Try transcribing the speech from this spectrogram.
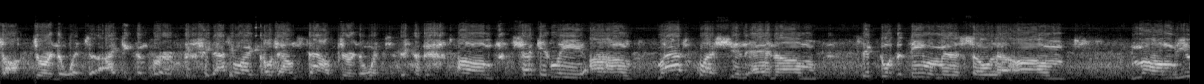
suck during the winter. I can confirm. That's why I go down south during the winter. um, secondly, um, last question, and um, sticking with the theme of Minnesota. Um, um, you,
